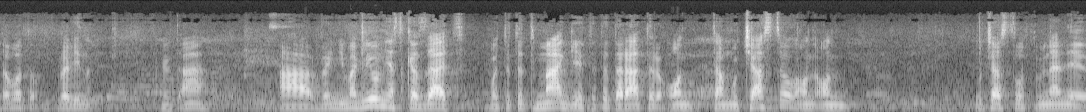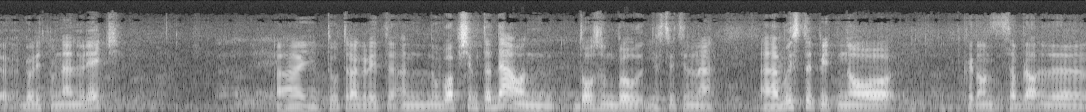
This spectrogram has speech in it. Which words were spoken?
Того-то, равина. Говорит, а, а вы не могли бы мне сказать, вот этот магит, этот оратор, он там участвовал, он, он участвовал в поминальной, говорит поминальную речь? А, и тут Ра говорит, ну, в общем-то, да, он должен был действительно э, выступить, но когда он собрал, э,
